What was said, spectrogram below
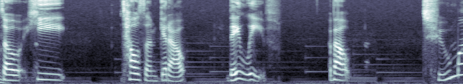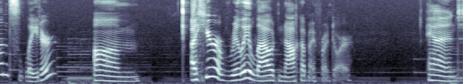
so he tells them, get out. They leave. About two months later, um, I hear a really loud knock on my front door. And,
